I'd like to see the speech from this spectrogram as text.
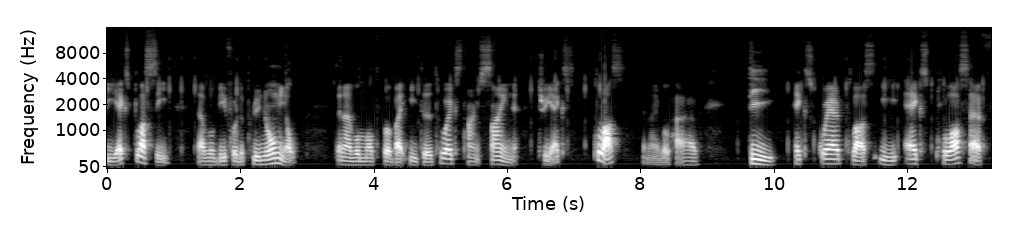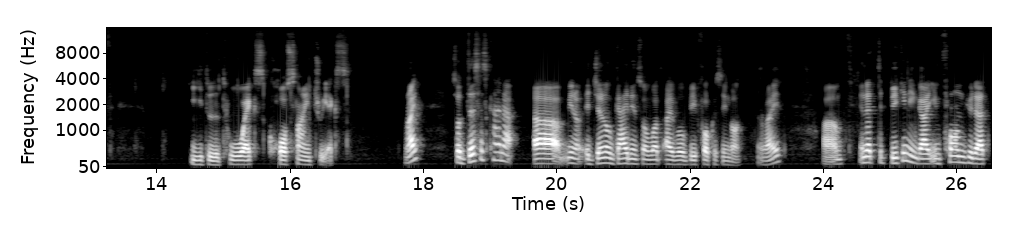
bx plus c. That will be for the polynomial. Then I will multiply by e to the 2x times sine 3x plus, then I will have dx squared plus ex plus f e to the 2x cosine 3x, right? So this is kind of uh, you know a general guidance on what I will be focusing on, right? Um, and at the beginning, I informed you that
